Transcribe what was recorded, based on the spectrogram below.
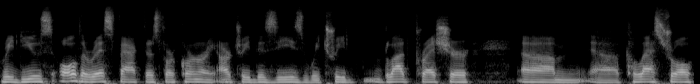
reduce all the risk factors for coronary artery disease. We treat blood pressure, um, uh, cholesterol,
